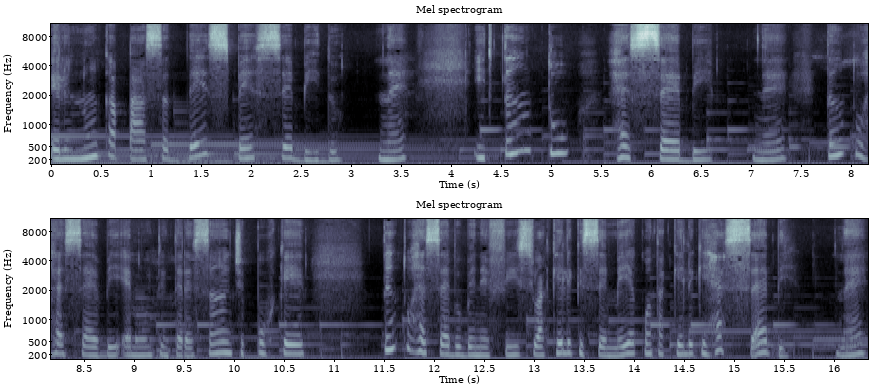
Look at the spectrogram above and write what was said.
ele nunca passa despercebido, né? E tanto recebe, né? Tanto recebe é muito interessante porque tanto recebe o benefício aquele que semeia quanto aquele que recebe né?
